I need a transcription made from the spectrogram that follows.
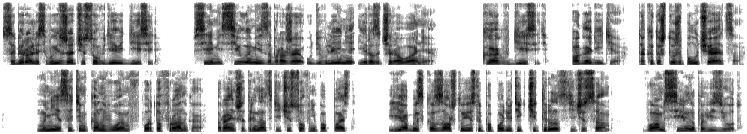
Собирались выезжать часов в 9-10. Всеми силами изображая удивление и разочарование. Как в 10? Погодите, так это что же получается? Мне с этим конвоем в Порто-Франко раньше 13 часов не попасть? Я бы сказал, что если попадете к 14 часам, вам сильно повезет.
